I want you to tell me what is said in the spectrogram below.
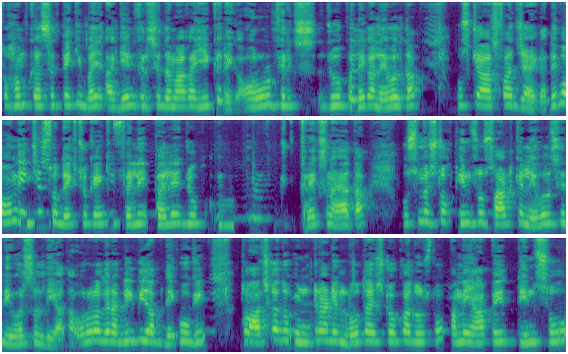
तो हम कह सकते हैं कि भाई अगेन फिर से धमाका ये करेगा और फिर जो पहले का लेवल था, उसके आसपास जाएगा। देखो हम एक चीज़ तो देख चुके हैं कि पहले पहले जो करेक्शन आया था, उसमें स्टॉक 360 के लेवल से रिवर्सल दिया था। और अगर अभी भी आप देखोगे तो आज का जो तो इंट्राडे लो था स्टॉक का दोस्तों, हमें यहाँ पे 300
